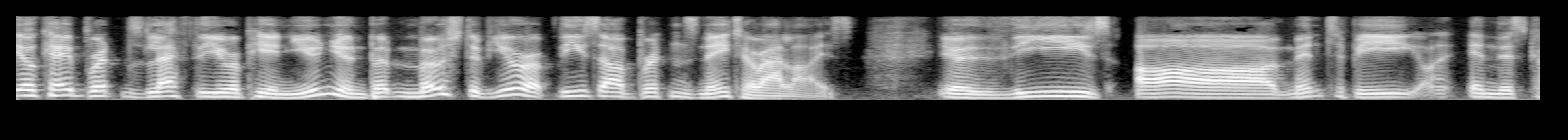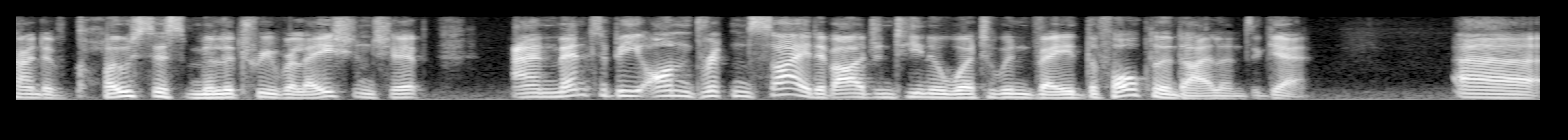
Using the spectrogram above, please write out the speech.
Okay, Britain's left the European Union, but most of Europe, these are Britain's NATO allies. You know, these are meant to be in this kind of closest military relationship and meant to be on Britain's side if Argentina were to invade the Falkland Islands again. Uh,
